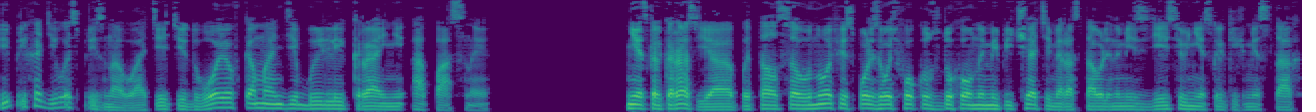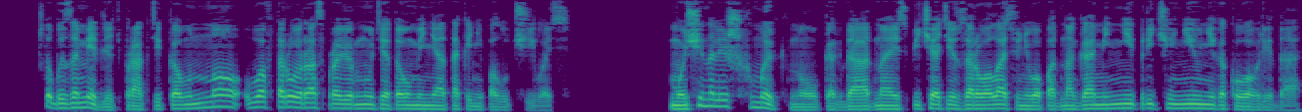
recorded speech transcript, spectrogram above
И приходилось признавать, эти двое в команде были крайне опасны. Несколько раз я пытался вновь использовать фокус с духовными печатями, расставленными здесь и в нескольких местах, чтобы замедлить практиков, но во второй раз провернуть это у меня так и не получилось. Мужчина лишь хмыкнул, когда одна из печатей взорвалась у него под ногами, не причинив никакого вреда.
